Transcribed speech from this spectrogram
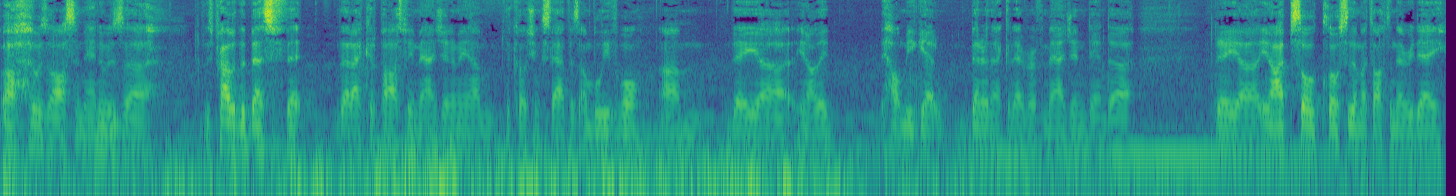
Oh, it was awesome, man. It was it was probably the best fit that I could possibly imagine. I mean, I'm, the coaching staff is unbelievable. Um, they, uh, you know, they helped me get better than I could ever have imagined, and uh, they, uh, you know, I'm so close to them. I talk to them every day,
